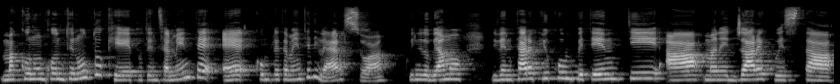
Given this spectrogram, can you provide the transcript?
ma con un contenuto che potenzialmente è completamente diverso. Eh? Quindi dobbiamo diventare più competenti a maneggiare questa,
